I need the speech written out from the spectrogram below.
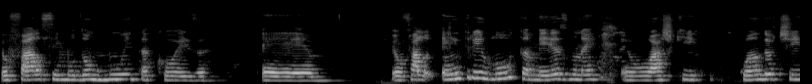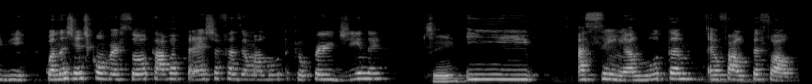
eu falo assim, mudou muita coisa. É, eu falo entre luta mesmo, né? Eu acho que quando eu tive, quando a gente conversou, eu estava prestes a fazer uma luta que eu perdi, né? Sim. E assim, a luta, eu falo, pessoal,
